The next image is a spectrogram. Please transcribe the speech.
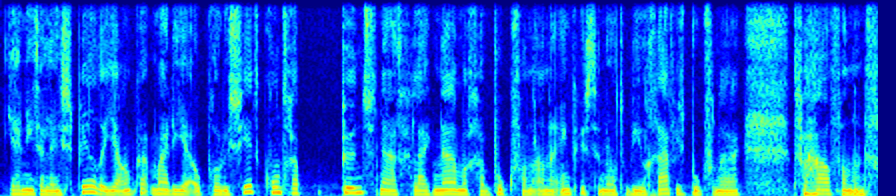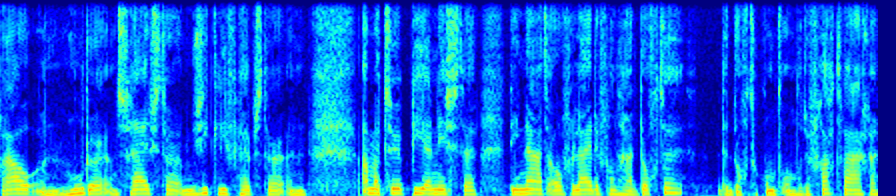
jij niet alleen speelde, Janke... maar die jij ook produceert, Contrapunt... naar het gelijknamige boek van Anna Enquist, een autobiografisch boek van haar. Het verhaal van een vrouw, een moeder, een schrijfster, een muziekliefhebster... een amateurpianiste die na het overlijden van haar dochter de dochter komt onder de vrachtwagen...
